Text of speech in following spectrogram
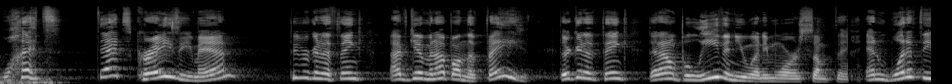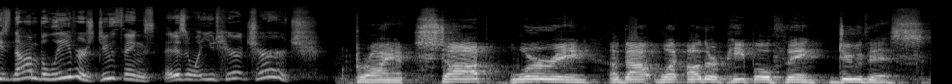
What? That's crazy, man. People are gonna think I've given up on the faith. They're gonna think that I don't believe in you anymore or something. And what if these non believers do things that isn't what you'd hear at church? Bryant, stop worrying about what other people think. Do this.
